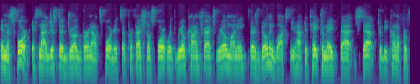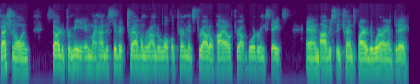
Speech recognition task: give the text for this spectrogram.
in the sport. It's not just a drug burnout sport, it's a professional sport with real contracts, real money. There's building blocks that you have to take to make that step to become a professional. And started for me in my Honda Civic, traveling around to local tournaments throughout Ohio, throughout bordering states, and obviously transpired to where I am today.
